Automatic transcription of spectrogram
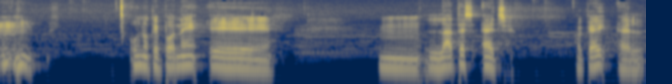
uno que pone eh, mm, Edge. ¿Ok? El,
